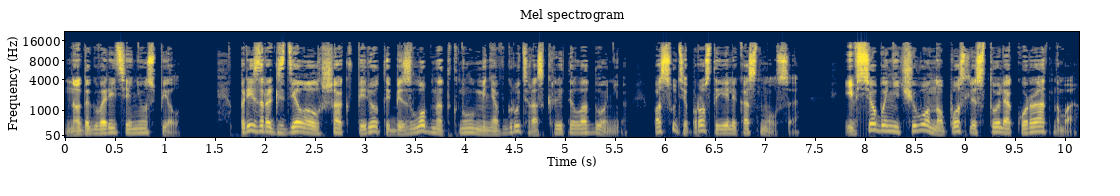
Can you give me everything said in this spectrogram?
Но договорить я не успел. Призрак сделал шаг вперед и беззлобно ткнул меня в грудь раскрытой ладонью, по сути, просто еле коснулся. И все бы ничего, но после столь аккуратного,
